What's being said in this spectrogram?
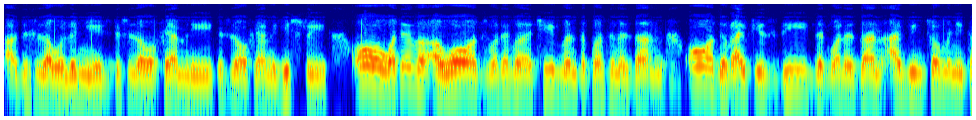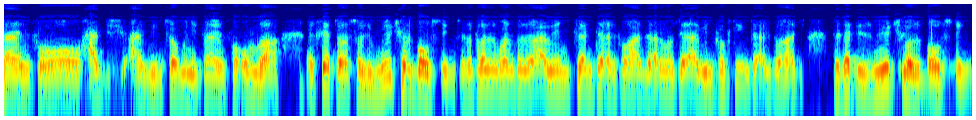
uh, this is our lineage. This is our family. This is our family history. Or whatever awards, whatever achievements the person has done, or the righteous deeds that one has done. I've been so many times for Hajj. I've been so many times for Umrah, etc. So it's mutual boasting. So the person one person I've been ten times for Hajj. Other one say I've been fifteen times for Hajj. So that is mutual boasting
